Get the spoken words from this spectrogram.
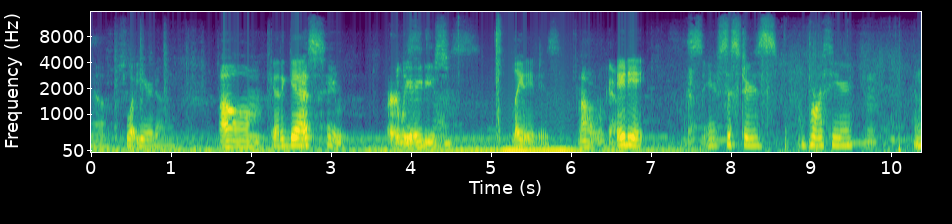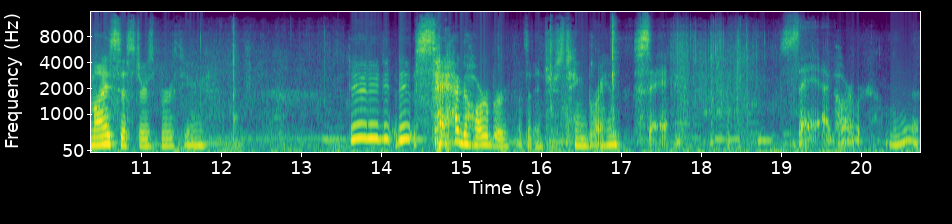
Yeah. What year, Donnie? Um, Gotta I'd guess. say early 80s. Late 80s. Oh, okay. 88. It's your sister's birth year. And my sister's birth year. Do, do, do, do. Sag Harbor. That's an interesting brand. Sag. Sag Harbor. Luna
